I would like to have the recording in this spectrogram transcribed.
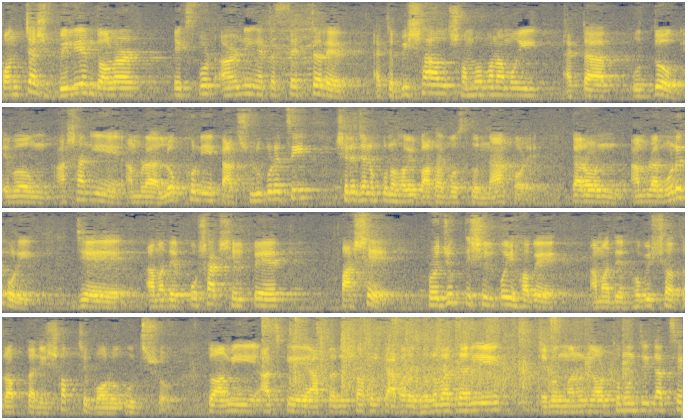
পঞ্চাশ বিলিয়ন ডলার এক্সপোর্ট আর্নিং একটা সেক্টরের একটা বিশাল সম্ভাবনাময়ী একটা উদ্যোগ এবং আশা নিয়ে আমরা লক্ষ্য নিয়ে কাজ শুরু করেছি, সেটা যেন কোনোভাবে বাধাগ্রস্ত না করে। কারণ আমরা মনে করি যে আমাদের পোশাক শিল্পের পাশে প্রযুক্তি শিল্পই হবে আমাদের ভবিষ্যৎ রপ্তানির সবচেয়ে বড় উৎস। তো আমি আজকে আপনাদের সকলকে আবারও ধন্যবাদ জানিয়ে এবং মাননীয় অর্থমন্ত্রীর কাছে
